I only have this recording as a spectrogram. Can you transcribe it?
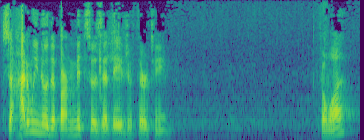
So how do we know that bar mitzvah is at the age of 13? From what?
